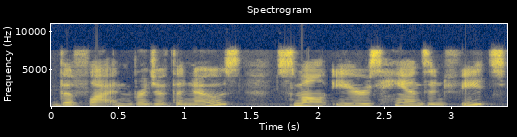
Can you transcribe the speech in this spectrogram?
the flattened bridge of the nose, small ears, hands, and feet,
